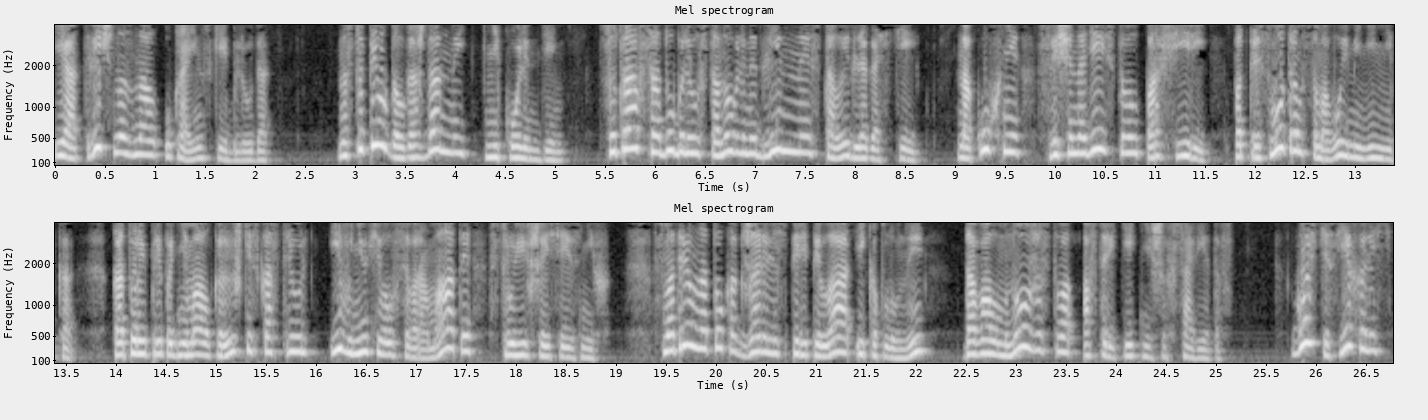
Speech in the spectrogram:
и отлично знал украинские блюда. Наступил долгожданный Николин день. С утра в саду были установлены длинные столы для гостей. На кухне священодействовал Порфирий под присмотром самого именинника, который приподнимал крышки с кастрюль и внюхивался в ароматы, струившиеся из них. Смотрел на то, как жарились перепела и каплуны, давал множество авторитетнейших советов. Гости съехались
